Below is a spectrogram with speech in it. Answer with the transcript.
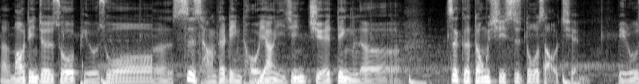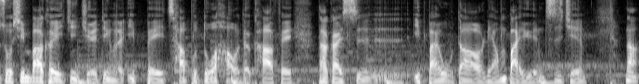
呃，锚定就是说，比如说，呃，市场的领头羊已经决定了。这个东西是多少钱？比如说，星巴克已经决定了一杯差不多好的咖啡，大概是一百五到两百元之间。那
